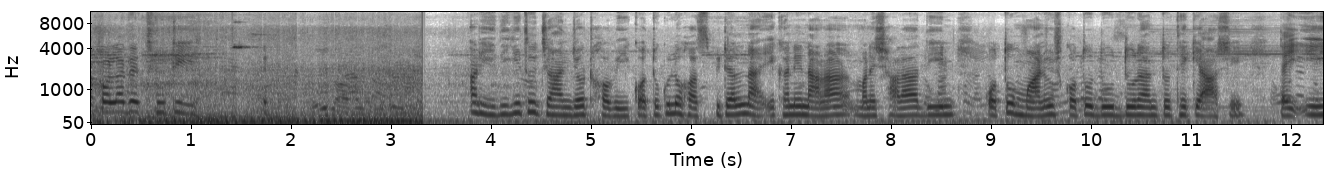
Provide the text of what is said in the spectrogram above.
আজকে ছুটি। আর এদিকে তো যানজট হবেই, কতগুলো হসপিটাল না এখানে নানা মানে সারা দিন কত মানুষ, কত দূর দূরান্ত থেকে আসে। তাই এই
